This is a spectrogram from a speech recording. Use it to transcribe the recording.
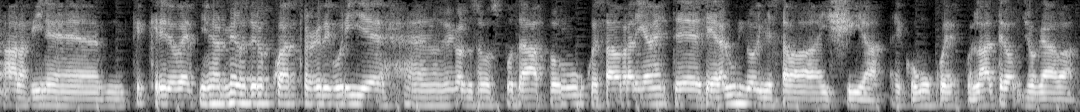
Alla fine che credo che in almeno 3 o 4 categorie eh, non ricordo se lo spot up comunque stava praticamente sì, era l'unico che gli stava in scia e comunque quell'altro giocava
